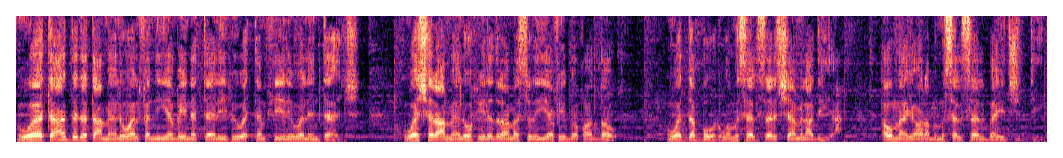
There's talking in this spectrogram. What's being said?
وتعددت أعماله الفنية بين التأليف والتمثيل والإنتاج وأشهر أعماله في الدراما السورية في بقع الضوء والدبور ومسلسل الشام العادية أو ما يعرف بمسلسل بيت جدي.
